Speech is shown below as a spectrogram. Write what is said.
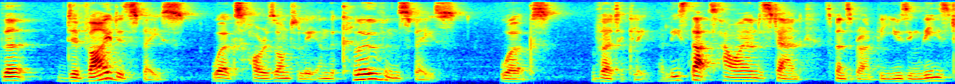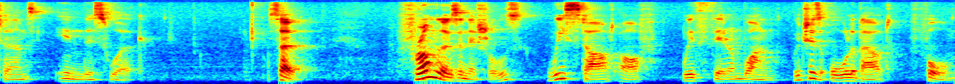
the divided space works horizontally and the cloven space works vertically. At least that's how I understand Spencer Brown to be using these terms in this work. So, from those initials, we start off with Theorem 1, which is all about form.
